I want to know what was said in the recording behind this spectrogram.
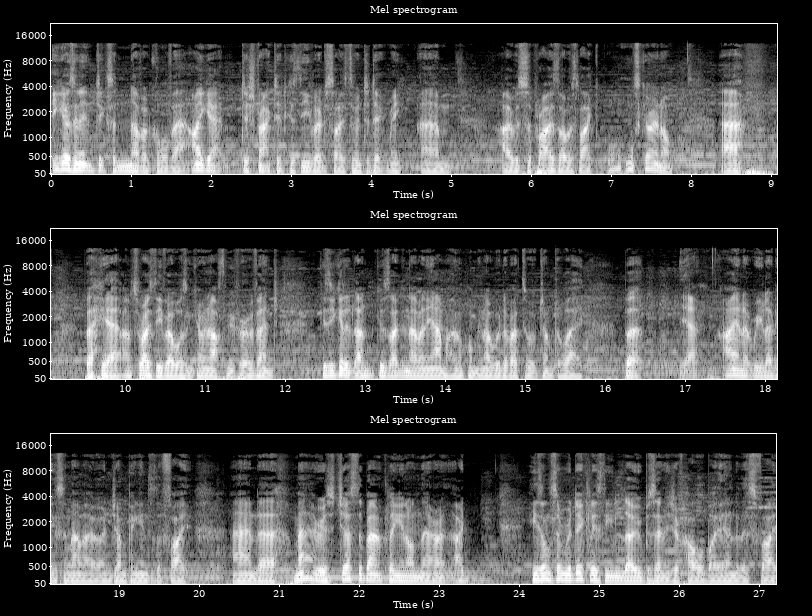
he goes and interdicts another Corvette. I get distracted because Devo decides to interdict me. Um, I was surprised. I was like, what's going on? Uh, but yeah, I'm surprised Devo wasn't coming after me for revenge. Because he could have done, because I didn't have any ammo. I mean, I would have had to have jumped away. But yeah, I end up reloading some ammo and jumping into the fight. And uh, is just about clinging on there. I, I He's on some ridiculously low percentage of hull by the end of this fight.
